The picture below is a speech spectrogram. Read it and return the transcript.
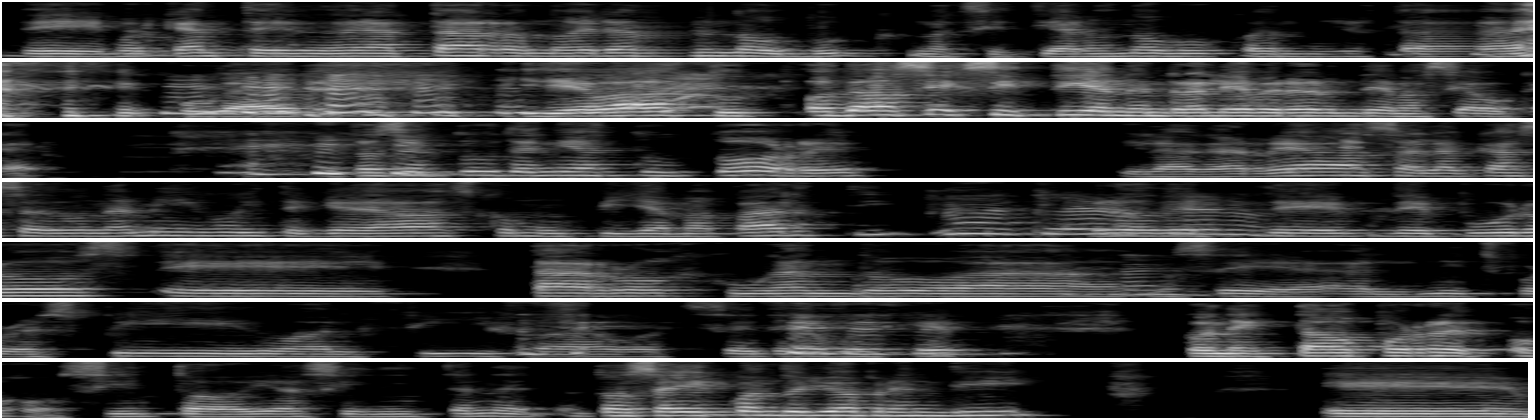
de, porque antes no era tarro, no era notebook, no existían los notebooks cuando yo estaba jugando, y llevabas tu, o no, sí existían en realidad, pero eran demasiado caros. Entonces tú tenías tu torre y la agarreabas a la casa de un amigo y te quedabas como un pijama party, ah, pero de, de, puros eh, tarros jugando a, no sé, al Need for Speed o al FIFA o etcétera, conectados por red, ojo, sin todavía sin internet. Entonces ahí es cuando yo aprendí eh,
